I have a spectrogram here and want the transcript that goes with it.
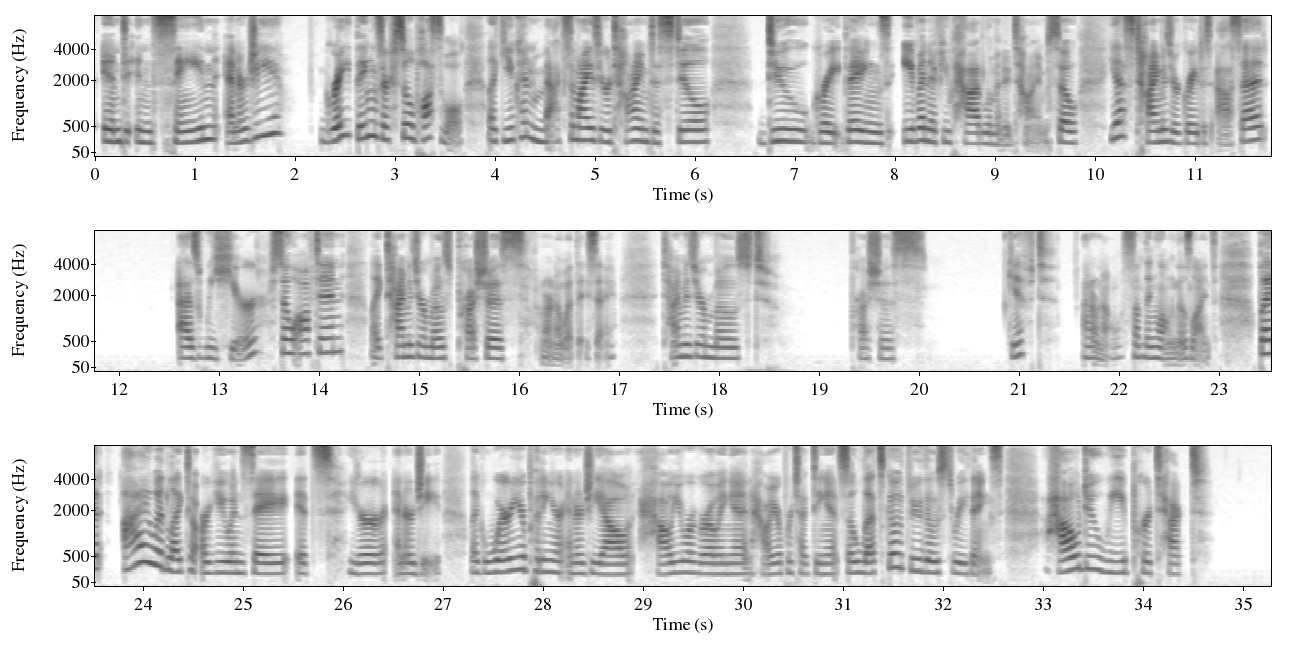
and insane energy, great things are still possible. Like you can maximize your time to still do great things even if you had limited time. So, yes, time is your greatest asset as we hear so often. Like time is your most precious, I don't know what they say. Time is your most precious gift. I don't know, something along those lines. But I would like to argue and say it's your energy, like where you're putting your energy out, how you are growing it, how you're protecting it. So let's go through those three things. How do we protect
